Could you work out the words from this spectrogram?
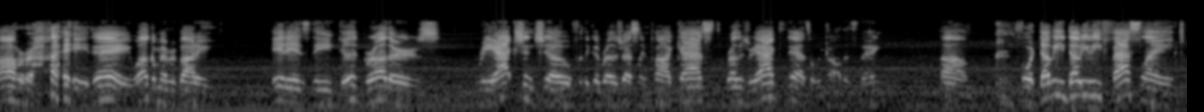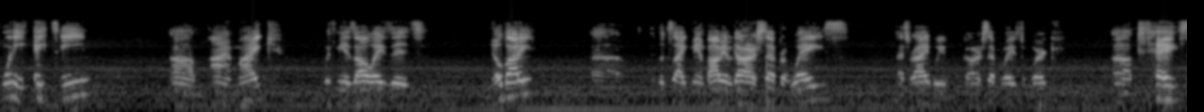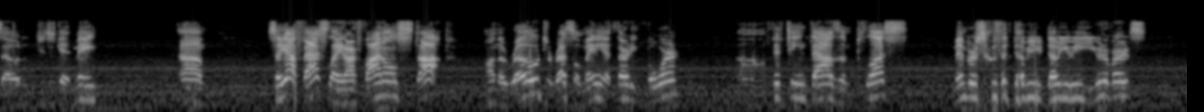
All right. Hey, welcome everybody. It is the Good Brothers reaction show for the Good Brothers Wrestling Podcast. Brothers React, yeah, that's what we call this thing. Um, for WWE Fastlane 2018. Um, I am Mike. With me, as always, is nobody. Uh, it looks like me and Bobby have gone our separate ways. That's right, we've gone our separate ways to work um, today, so you just get me. Um, so yeah, Fastlane, our final stop on the road to WrestleMania 34. Uh, 15,000 plus members of the WWE Universe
